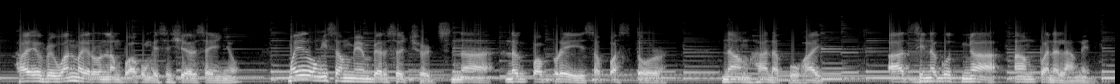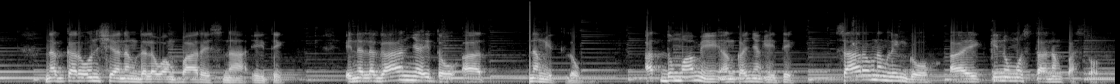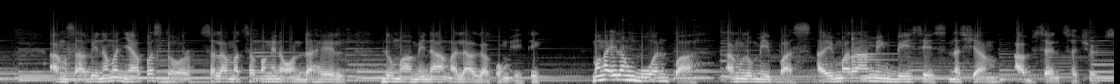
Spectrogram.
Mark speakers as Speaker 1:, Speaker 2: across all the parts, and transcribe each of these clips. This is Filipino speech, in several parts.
Speaker 1: Hi everyone, mayroon lang po akong isi-share sa inyo. Mayroong isang member sa church na nagpa-pray sa pastor ng hanap buhay. At sinagot nga ang panalangin. Nagkaroon siya ng dalawang pares na itik. Inalagaan niya ito at nangitlog. At dumami ang kanyang itik. Sa araw ng linggo ay kinumusta ng pastor. Ang sabi naman niya, Pastor, salamat sa Panginoon dahil dumami na ang alaga kong itik. Mga ilang buwan pa ang lumipas ay maraming beses na siyang absent sa church.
